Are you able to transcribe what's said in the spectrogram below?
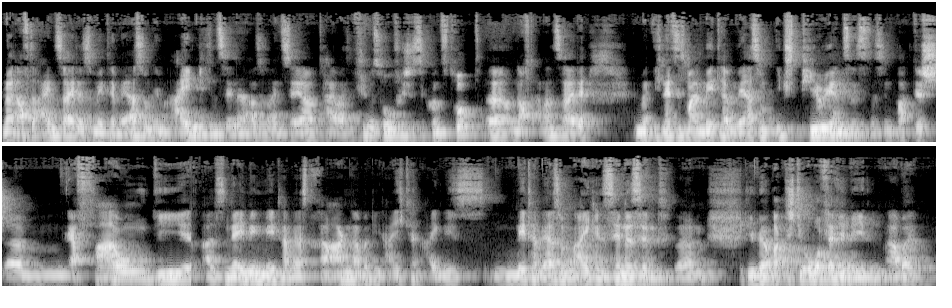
Man hat auf der einen Seite das Metaversum im eigentlichen Sinne, also ein sehr teilweise philosophisches Konstrukt, äh, und auf der anderen Seite, ich nenne es mal Metaversum Experiences. Das sind praktisch ähm, Erfahrungen, die als Naming Metaverse tragen, aber die eigentlich kein eigentliches Metaversum im eigentlichen Sinne sind, ähm, die mir praktisch die Oberfläche bieten. Aber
